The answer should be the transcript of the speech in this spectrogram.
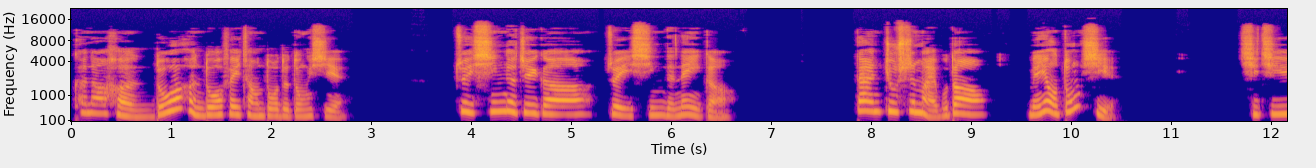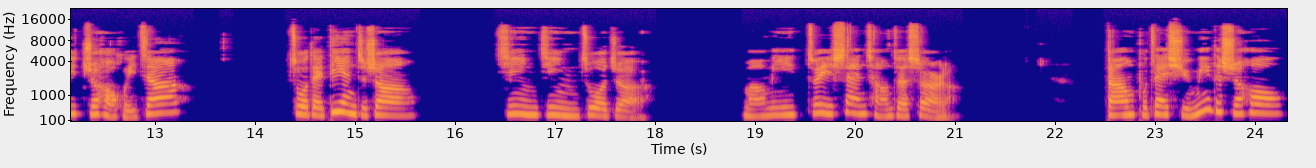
看到很多很多非常多的东西，最新的这个，最新的那个。但就是买不到，没有东西。琪琪只好回家，坐在垫子上，静静坐着。猫咪最擅长这事儿了。当不再寻觅的时候，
